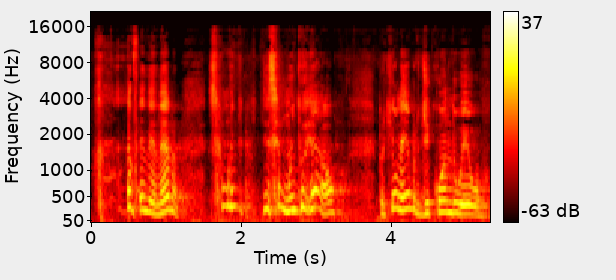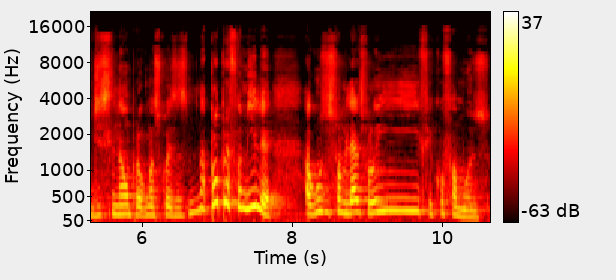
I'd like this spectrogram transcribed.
tá entendendo? Isso é muito, isso é muito real. Porque eu lembro de quando eu disse não para algumas coisas na própria família. Alguns dos familiares falaram, ih, ficou famoso,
